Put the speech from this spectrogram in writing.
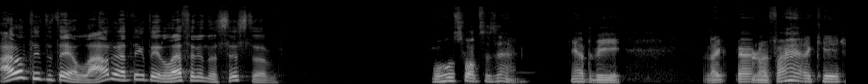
I don't think that they allowed it. I think they left it in the system. Well, whose fault is that? You have to be like I don't know. If I had a kid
